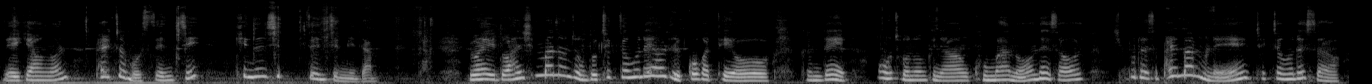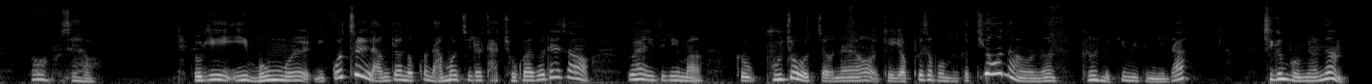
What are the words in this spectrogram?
내경은 8.5cm, 키는 10cm입니다. 이 아이도 한 10만원 정도 책정을 해야 될 것 같아요. 그런데, 어, 저는 그냥 9만원 해서 10%에서 8만원에 책정을 했어요. 어, 보세요. 여기 이 몸을 이 꽃을 남겨놓고 나머지를 다 조각을 해서 왜 아이들이 막 그 부조 있잖아요. 이렇게 옆에서 보면 그 튀어나오는 그런 느낌이 듭니다. 지금 보면은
